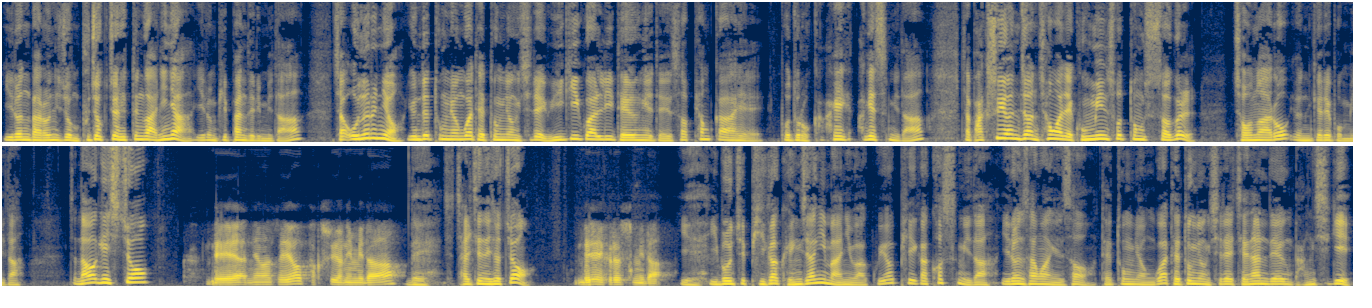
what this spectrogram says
이런 발언이 좀 부적절했던 거 아니냐 이런 비판들입니다. 자 오늘은요 윤 대통령과 대통령실의 위기관리 대응에 대해서 평가해 보도록 하겠습니다. 자 박수현 전 청와대 국민소통수석을 전화로 연결해 봅니다. 자, 나와 계시죠? 네 안녕하세요 박수현입니다. 네잘 지내셨죠? 네, 그렇습니다. 예, 이번 주 비가 굉장히 많이 왔고요. 피해가 컸습니다. 이런 상황에서 대통령과 대통령실의 재난 대응 방식이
